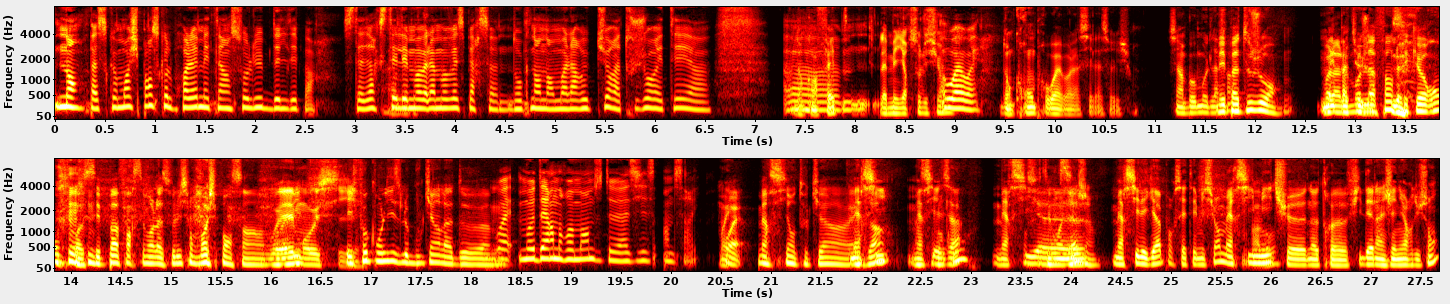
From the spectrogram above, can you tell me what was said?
Non, parce que moi je pense que le problème était insoluble dès le départ. C'est-à-dire que c'était les mau- la mauvaise personne. Donc non, non, moi la rupture a toujours été. euh, Donc, en fait, euh, La meilleure solution ouais, ouais. Donc rompre, ouais, voilà, c'est la solution. C'est un beau mot de la Mais fin. pas toujours. Mais Voilà, pas le mot de la fin, toujours. c'est que rompre, c'est pas forcément la solution. Moi, je pense. Hein, Ouais, moi aussi. Et il faut qu'on lise le bouquin là de. euh, Ouais, Modern Romance de Aziz Ansari. Ouais. ouais. Merci en tout cas. Merci, Elsa. merci Elsa. beaucoup Merci, euh, témoignage. merci les gars pour cette émission. Merci Bravo. Mitch, euh, notre fidèle ingénieur du son.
